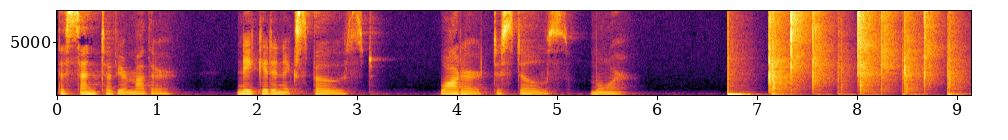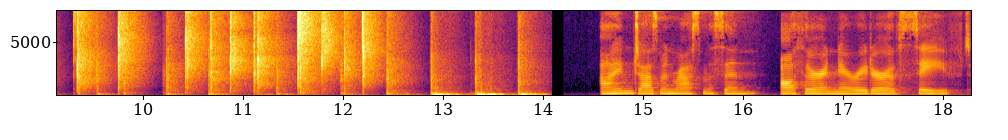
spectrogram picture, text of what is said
The scent of your mother, naked and exposed, water distills more. Jasmine Rasmussen, author and narrator of Saved,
